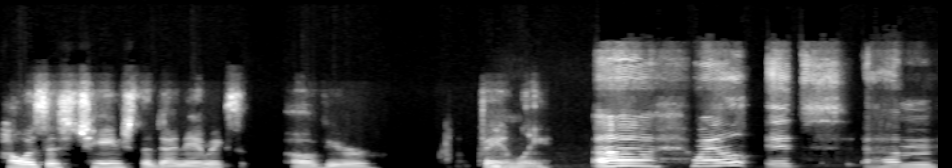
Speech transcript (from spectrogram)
how has this changed the dynamics of your family uh well it's um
